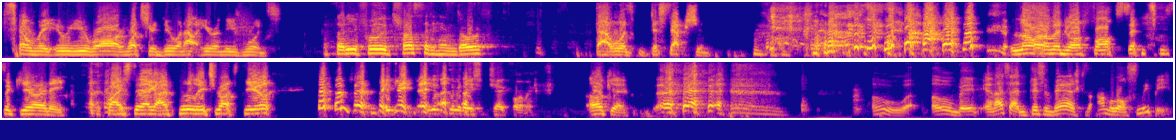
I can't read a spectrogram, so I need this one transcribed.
tell me who you are and what you're doing out here in these woods. I thought you fully trusted him, Dorf. That was deception. Lower them into a false sense of security by saying, I fully trust you. Intimidation check for me. okay. oh, oh, baby. And that's at disadvantage because I'm a little sleepy.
